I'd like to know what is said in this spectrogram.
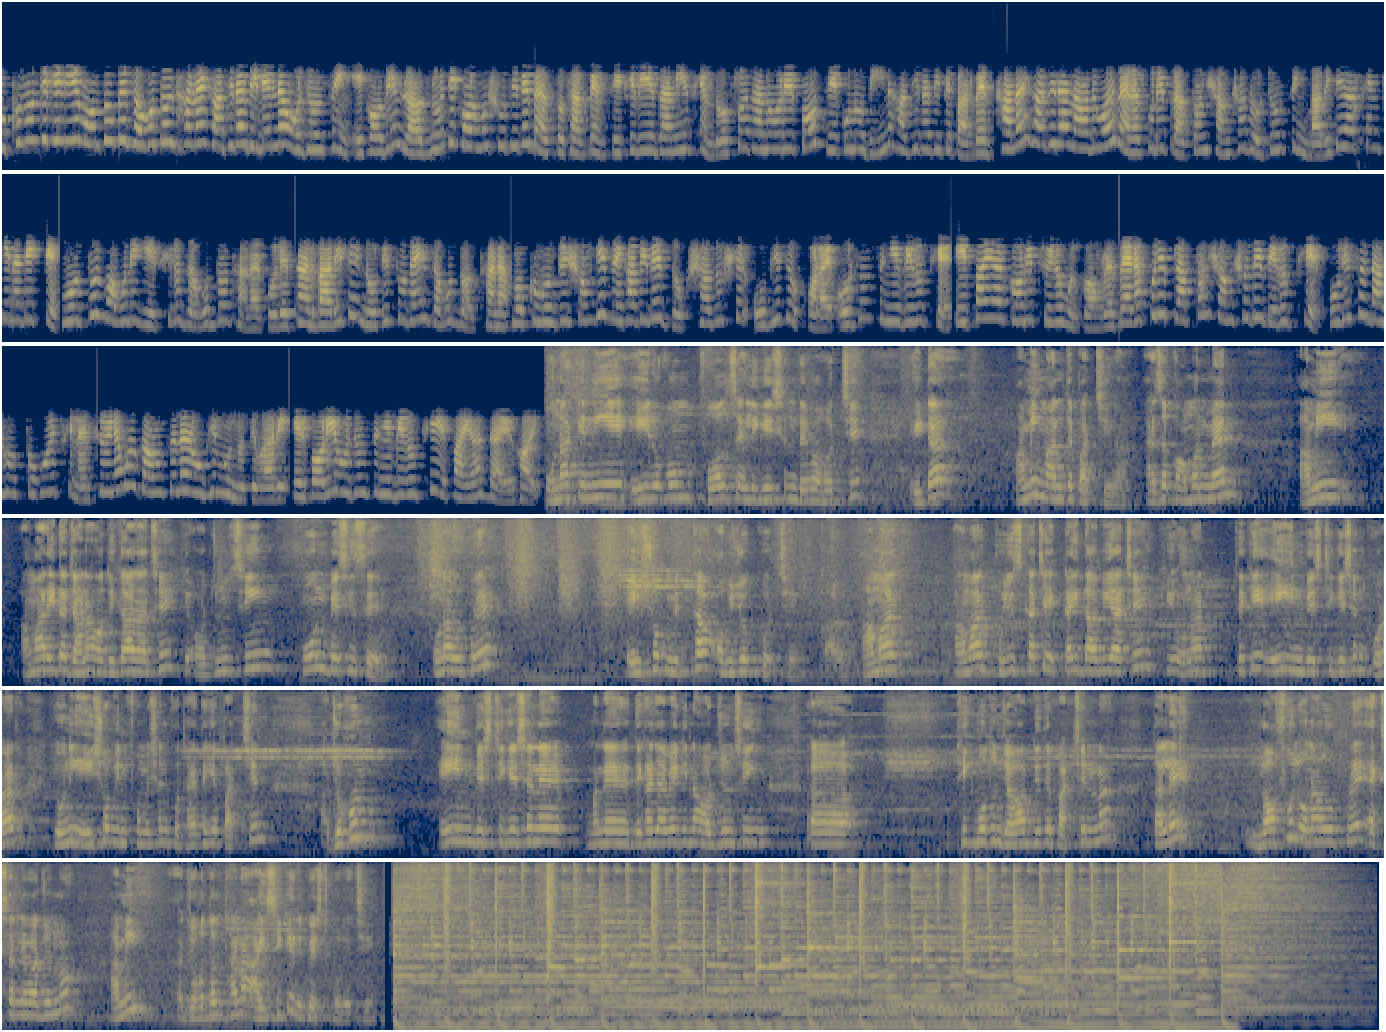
মুখ্যমন্ত্রীকে নিয়ে মন্তব্যে জগদ্দল থানায় হাজিরা দিলেন না অর্জুন সিং। এ কদিন রাজনৈতিক কর্মসূচিতে ব্যস্ত থাকবেন। চিঠি দিয়ে জানিয়েছেন, দোসরা জানুয়ারির পর যে কোনো দিন হাজিরা দিতে পারবেন। থানায় হাজিরা না দেওয়ায় ব্যারাকপুরের প্রাক্তন সাংসদ অর্জুন সিং বাড়িতে আছেন কিনা দেখতে মজদুর ভবনে গিয়েছিল জগদ্দল থানার পুলিশ। তার বাড়িতে নোটিশও দেয় জগদ্দল থানা। মুখ্যমন্ত্রীর সঙ্গে জেহাদিদের যোগ সাজস্যের অভিযোগ করায় অর্জুন সিং এর বিরুদ্ধে এফআইআর করে তৃণমূল কংগ্রেস। ব্যারাকপুরের প্রাক্তন সংসদের বিরুদ্ধে পুলিশের দ্বারস্থ হয়েছিলেন তৃণমূল কাউন্সিলর অভিমন্যু তিওয়ারি এরপরই অর্জুন সিং এর বিরুদ্ধে এফআইআর দায়ের হয়। ওনাকে নিয়ে এই রকম ফলস এলিগেশন দেওয়া হচ্ছে এটা আমি মানতে পারছি না। অ্যাজ আ কমন ম্যান আমি আমার এটা জানা অধিকার আছে কি অর্জুন সিং কোন বেসিসে ওনার উপরে এইসব মিথ্যা অভিযোগ করছে। আমার আমার পুলিশ কাছে একটাই দাবি আছে কি ওনার থেকে এই ইনভেস্টিগেশন করার কি উনি এইসব ইনফরমেশন কোথায় থেকে পাচ্ছেন। যখন এই ইনভেস্টিগেশনে মানে দেখা যাবে কি না অর্জুন সিং ঠিক মতন জবাব দিতে পারছেন না। তাহলে লফুল ওনার উপরে অ্যাকশান নেওয়ার জন্য আমি জগদল থানা আইসিকে রিকোয়েস্ট করেছি।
